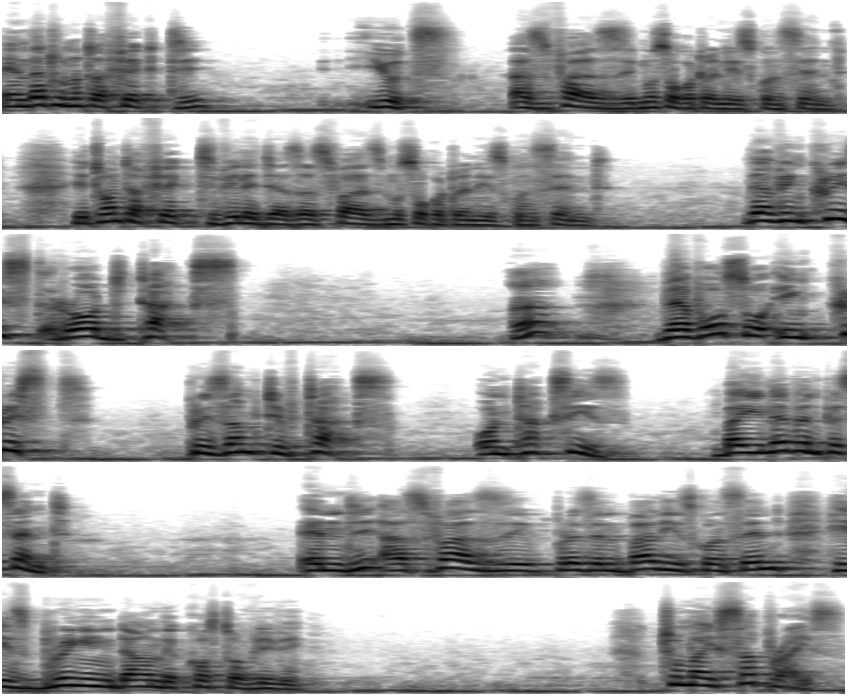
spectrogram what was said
And that will not affect youths as far as Musokotwane is concerned. It won't affect villagers as far as Musokotwane is concerned. They have increased road tax. Huh? They have also increased presumptive tax on taxis by 11%. And as far as the President Bally is concerned, he's bringing down the cost of living. To my surprise,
